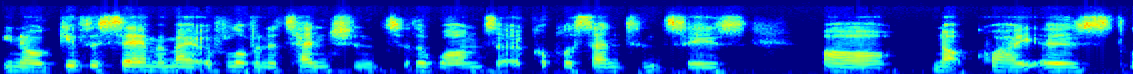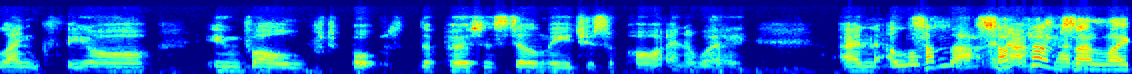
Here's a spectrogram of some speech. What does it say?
you know, give the same amount of love and attention to the ones that are a couple of sentences or not quite as lengthy or involved, but the person still needs your support in a way. And I love Some, that. sometimes I like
